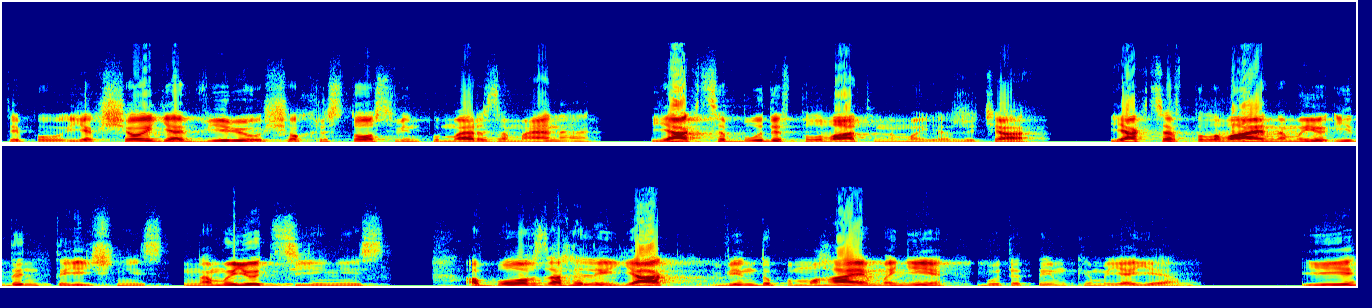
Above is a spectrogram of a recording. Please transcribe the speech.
типу, якщо я вірю, що Христос Він помер за мене, як це буде впливати на моє життя, як це впливає на мою ідентичність, на мою цінність, або взагалі як він допомагає мені бути тим, ким я є. І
